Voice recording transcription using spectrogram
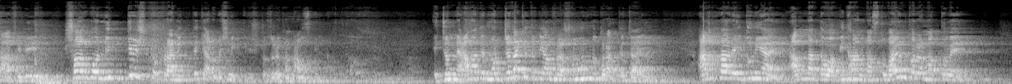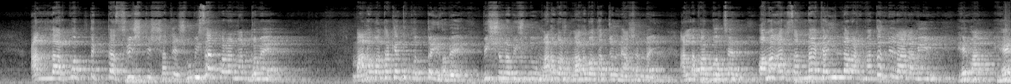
সাফিলিন, সর্বনিকৃষ্ট প্রাণীর থেকে আরও বেশি নিকৃষ্ট। যেরকম নাউজবিল্লাহ। এই জন্য আমাদের মর্যাদাকে যদি আমরা সমুন্নত রাখতে চাই, আল্লাহর এই দুনিয়ায় আল্লাহর দেওয়া বিধান বাস্তবায়ন করার মাধ্যমে, আল্লাহর প্রত্যেকটা সৃষ্টির সাথে সুবিচার করার মাধ্যমে মানবতাকে তো করতেই হবে। বিশ্বনবী শুধু মানব মানবতার জন্য আসেন নাই। আল্লাহ পাক বলছেন অমা আরসালনাকা ইল্লা রাহমাতাল লিল আলামিন। হে মা- হে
